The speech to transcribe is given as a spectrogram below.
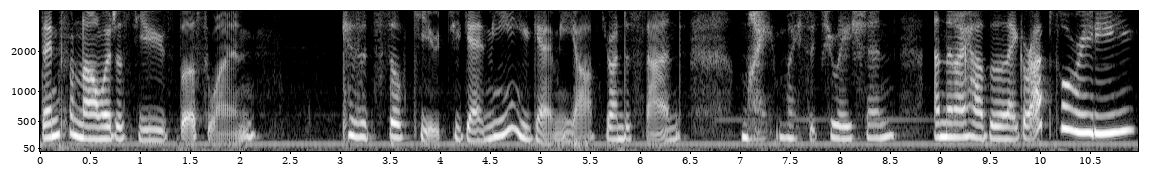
Then for now, we'll just use this one because it's so cute. You get me? You get me? Yeah, you understand my my situation. And then I have the leg wraps already.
